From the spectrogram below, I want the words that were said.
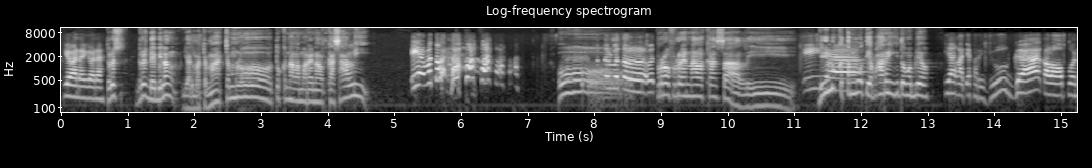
gimana gimana Terus terus dia bilang jangan macem-macem loh. Tuh kenal sama Renald Kasali. iya betul Oh. betul betul, betul. Prof Renald Kasali. Iya. Jadi lu ketemu tiap hari gitu sama beliau. ya nggak tiap hari juga kalaupun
